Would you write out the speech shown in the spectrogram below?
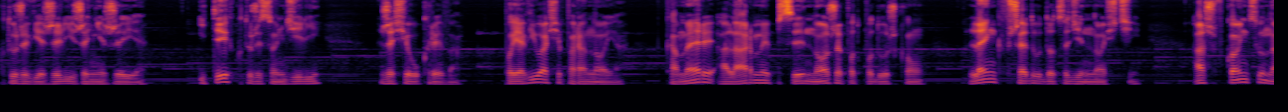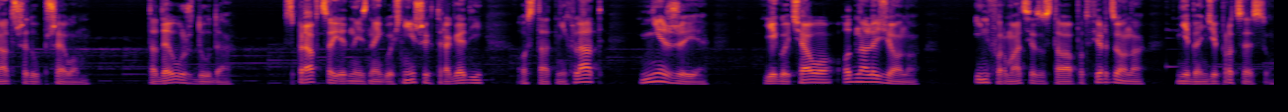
którzy wierzyli, że nie żyje, i tych, którzy sądzili, że się ukrywa. Pojawiła się paranoja. Kamery, alarmy, psy, noże pod poduszką. Lęk wszedł do codzienności, aż w końcu nadszedł przełom. Tadeusz Duda, sprawca jednej z najgłośniejszych tragedii ostatnich lat, nie żyje. Jego ciało odnaleziono. Informacja została potwierdzona. Nie będzie procesu,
